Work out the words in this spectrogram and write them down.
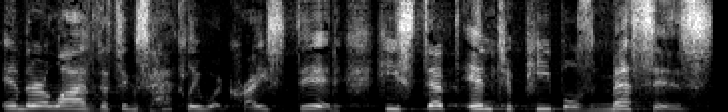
in their lives. That's exactly what Christ did. He stepped into people's messes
